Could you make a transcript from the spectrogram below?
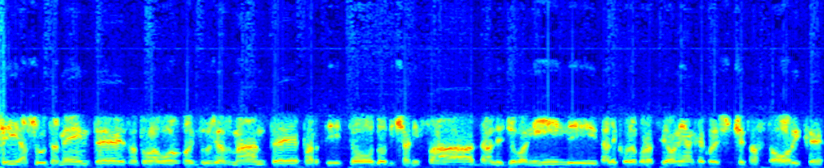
Sì, assolutamente, è stato un lavoro entusiasmante, partito 12 anni fa dalle giovanili, dalle collaborazioni anche con le società storiche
